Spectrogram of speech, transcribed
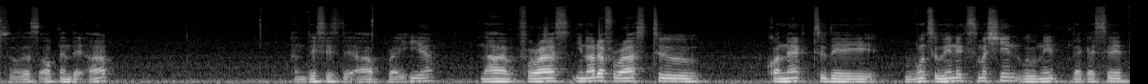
So let's open the app and this is the app right here. Now for us in order for us to connect to the Ubuntu Linux machine we'll need like I said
